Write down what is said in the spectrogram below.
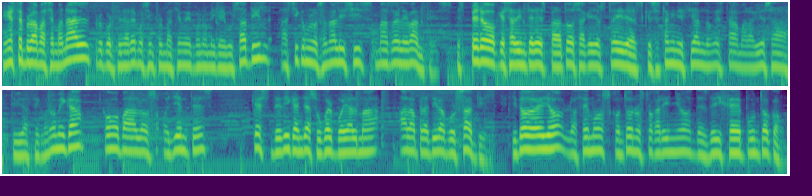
En este programa semanal proporcionaremos información económica y bursátil, así como los análisis más relevantes. Espero que sea de interés para todos aquellos traders que se están iniciando en esta maravillosa actividad económica, como para los oyentes que se dedican ya su cuerpo y alma a la operativa bursátil. Y todo ello lo hacemos con todo nuestro cariño desde IG.com.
